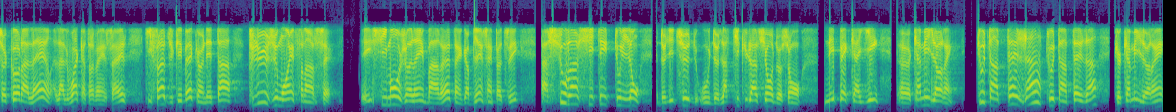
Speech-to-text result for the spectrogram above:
ce qu'aura l'air la loi 96, qui fera du Québec un État plus ou moins français. Et Simon Jolin Barrette, un gars bien sympathique, a souvent cité tout le long de l'étude ou de l'articulation de son épais cahier euh, Camille Lorrain, tout en taisant, tout en taisant que Camille Lorrain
